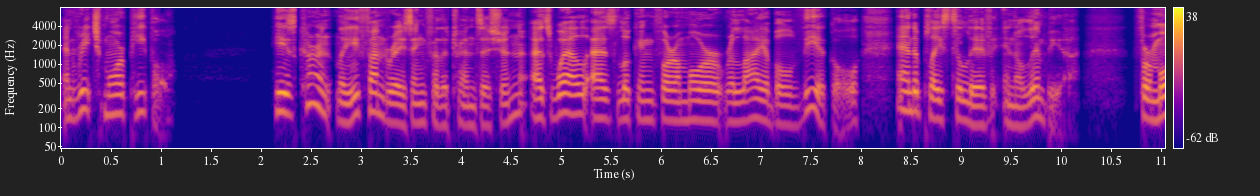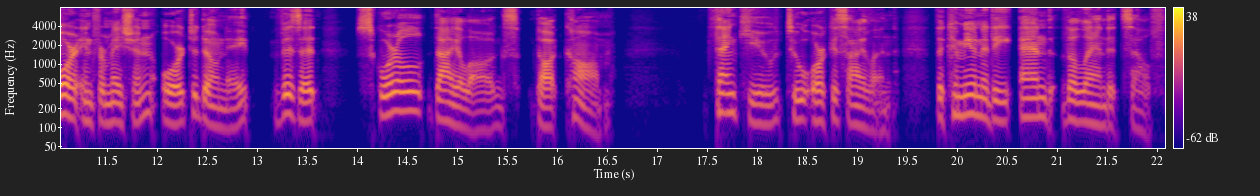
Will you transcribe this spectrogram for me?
and reach more people. He is currently fundraising for the transition, as well as looking for a more reliable vehicle and a place to live in Olympia. For more information or to donate, visit squirreldialogues.com. Thank you to Orcas Island, the community, and the land itself.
